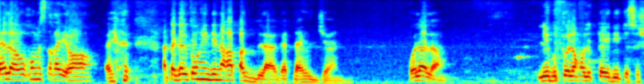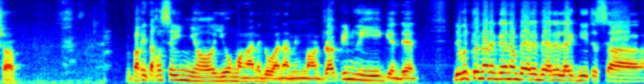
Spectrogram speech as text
Hello, kumusta kayo? Ayan. Ang tagal kong hindi nakapag-vlog at dahil dyan, wala lang. Libot ko lang ulit kayo dito sa shop. Ipakita ko sa inyo yung mga nagawa namin mga queen wig and then libot ko na rin kayo ng very very light dito sa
